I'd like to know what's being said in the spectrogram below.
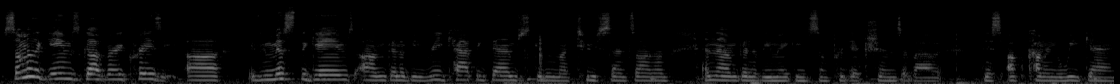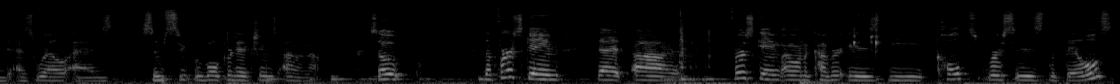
some of the games got very crazy. Uh, if you missed the games, I'm going to be recapping them, just giving my two cents on them, and then I'm going to be making some predictions about this upcoming weekend as well as some Super Bowl predictions. I don't know. So, the first game that uh, first game I want to cover is the Colts versus the Bills.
